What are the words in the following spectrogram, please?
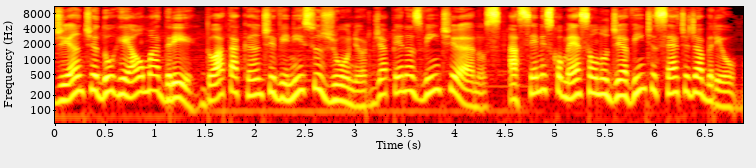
diante do Real Madrid do atacante Vinícius Júnior, de apenas 20 anos. As semis começam no dia 27 de abril.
